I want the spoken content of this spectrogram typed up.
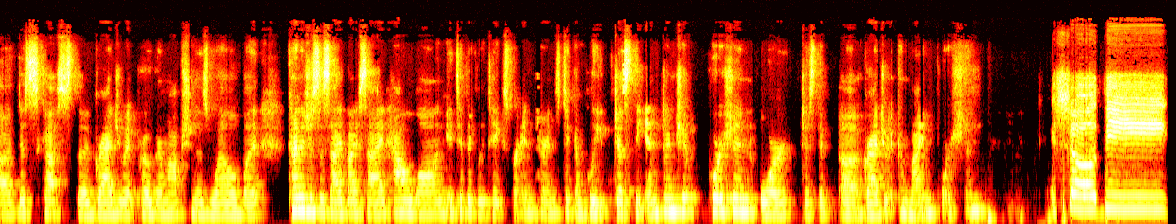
uh, discuss the graduate program option as well, but kind of just a side by side, how long it typically takes for interns to complete just the internship portion or just the uh, graduate combined portion. So the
